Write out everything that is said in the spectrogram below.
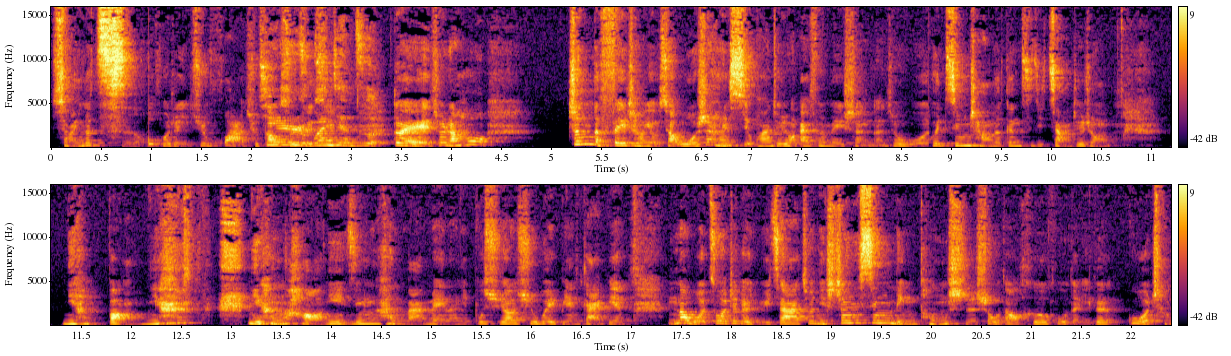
想一个词或者一句话去告诉自己，关键字。对，就然后真的非常有效，我是很喜欢这种 affirmation 的，就我会经常的跟自己讲这种，你很棒，你很 你很好，你已经很完美了，你不需要去为别人改变。那我做这个瑜伽，就你身心灵同时受到呵护的一个过程。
